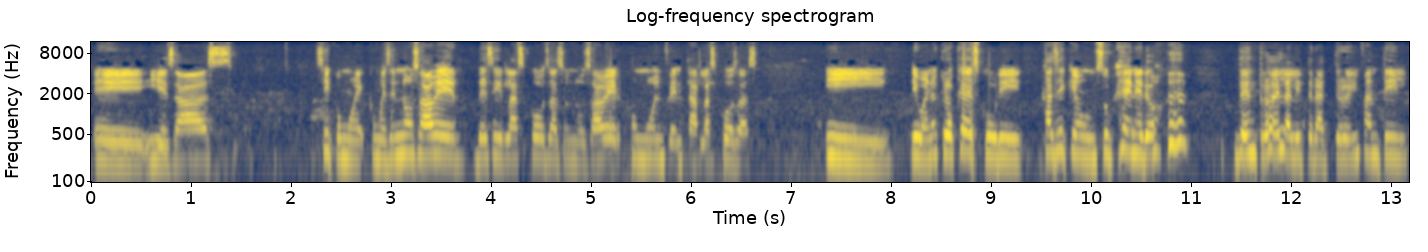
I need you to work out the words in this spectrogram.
eh, y esas, sí, como, como ese no saber decir las cosas o no saber cómo enfrentar las cosas. Y, y bueno, creo que descubrí casi que un subgénero dentro de la literatura infantil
